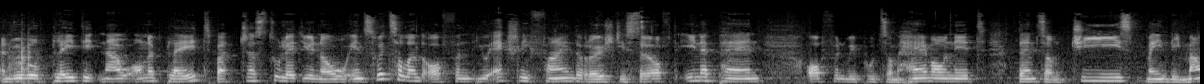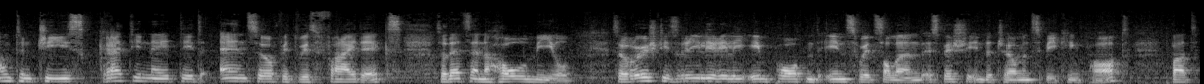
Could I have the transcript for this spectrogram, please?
and we will plate it now on a plate. But just to let you know in Switzerland often you actually find the rösti served in a pan. Often we put some ham on it then some cheese mainly mountain cheese gratinated and serve it with fried eggs. So that's a whole meal. So rösti is really really important in Switzerland especially in the German speaking part. But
